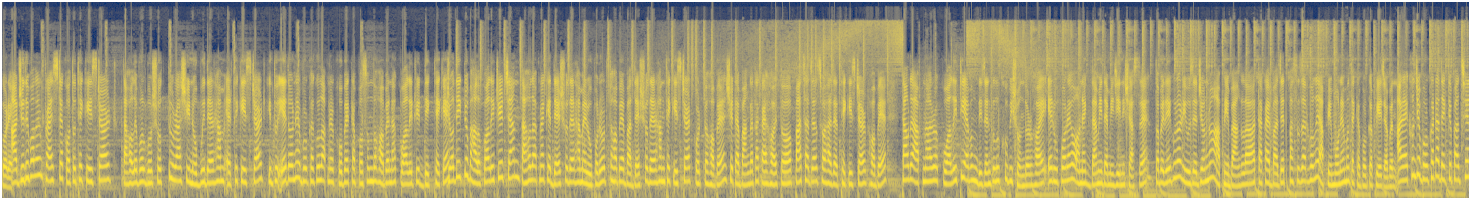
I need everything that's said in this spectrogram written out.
করে। আর যদি বলেন প্রাইসটা কত থেকে স্টার্ট তাহলে বলব সত্তর আশি নব্বই দেড়হাম এর থেকে স্টার্ট কিন্তু এ ধরনের বোরকাগুলো আপনার খুব একটা পছন্দ হবে না কোয়ালিটির দিক থেকে। যদি একটু ভালো কোয়ালিটির চান, তাহলে আপনাকে দেড়শো দেড়হামের উপরে উঠতে হবে বা দেড়শো দেড়হাম থেকে স্টার্ট করতে হবে। সেটা বাংলা টাকায় হয়তো পাঁচ হাজার, ছ হাজার থেকে স্টার্ট হবে। তাহলে আপনার কোয়ালিটি এবং ডিজাইনগুলো খুবই সুন্দর হয়। এর উপরেও অনেক দামি দামি জিনিস আছে। তবে রেগুলার ইউজের জন্য আপনি বাংলা টাকায় বাজেট পাঁচ হাজার হলে আপনি মনের মতো একটা বোরকা পেয়ে যাবেন। আর এখন যে বোরকাটা দেখতে পাচ্ছেন,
